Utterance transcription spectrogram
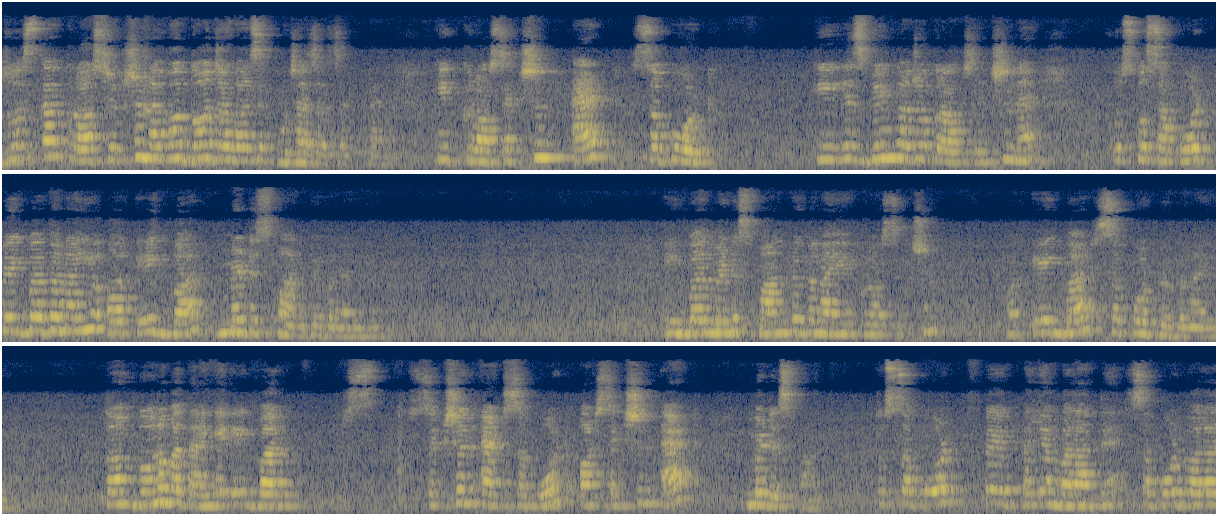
जो इसका क्रॉस सेक्शन है, वो दो जगह से पूछा जा सकता है कि क्रॉस सेक्शन एट सपोर्ट कि इस बीम का जो क्रॉस सेक्शन है, उसको सपोर्ट पे एक बार बनाइए और एक बार मिड स्पान पे बनाइए। एक बार मिड स्पान पे बनाइए क्रॉस सेक्शन और एक बार सपोर्ट पे बनाइए। तो हम दोनों बताएँगे एक बार सेक्शन एट सपोर्ट और सेक्शन एट मिड स्पान तो सपोर्ट पे पहले हम बनाते हैं। सपोर्ट वाला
